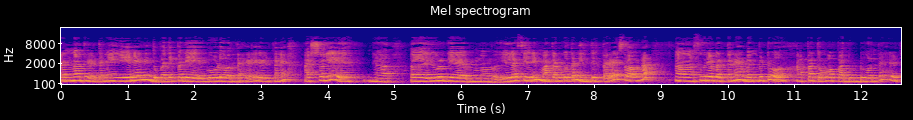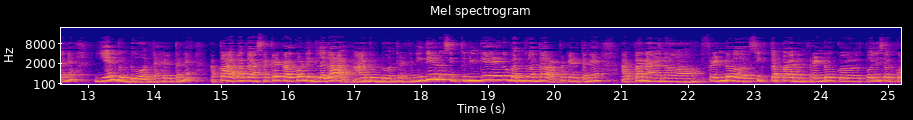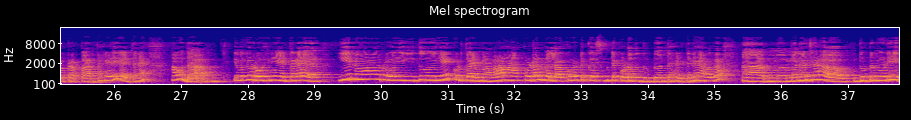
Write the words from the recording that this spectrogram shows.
ರಂಗನಾಥ್ ಹೇಳ್ತಾನೆ ಏನೇನಿದ್ದು ಪದೇ ಪದೇ ಗೋಳು ಅಂತ ಹೇಳಿ ಹೇಳ್ತಾನೆ. ಅಷ್ಟರಲ್ಲಿ ಇವಳಿಗೆ ಎಲ್ಲ ಸೇರಿ ಮಾತಾಡ್ಕೋತಾ ನಿಂತಿರ್ತಾರೆ. ಸೊ ಅವಾಗ ಸೂರ್ಯ ಬರ್ತಾನೆ, ಬಂದ್ಬಿಟ್ಟು, ಅಪ್ಪ ತಗೋ, ಅಪ್ಪ ದುಡ್ಡು ಅಂತ ಹೇಳ್ತಾನೆ. ಏನ್ ದುಡ್ಡು? ಅಂತ ಹೇಳ್ತಾನೆ. ಅಪ್ಪ, ಅವಾಗ ಸಕ್ಕರೆ ಕಳ್ಕೊಂಡಿದ್ಲಲ್ಲ, ಆ ದುಡ್ಡು ಅಂತ ಹೇಳ್ತಾನೆ. ಇದೆಲ್ಲೋ ಸಿಕ್ತು, ನಿನ್ಗೆ ಹೇಗೋ ಬಂತು ಅಂತ ಅವ್ರ ಅಪ್ಪ ಕೇಳ್ತಾನೆ. ಅಪ್ಪ, ನಾನು ಫ್ರೆಂಡು ಸಿಕ್ತಪ್ಪ ನನ್ನ ಫ್ರೆಂಡು ಪೊಲೀಸವ್ರು ಕೊಟ್ರಪ್ಪ ಅಂತ ಹೇಳಿ ಹೇಳ್ತಾನೆ. ಹೌದಾ? ಇವಾಗ ರೋಹಿಣಿ ಹೇಳ್ತಾಳೆ, ಏನು ಹೇಗ್ ಕೊಡ್ತಾರೆ ಮಾವ? ಕೊಡಲ್ವಲ್ಲ? ಕೋರ್ಟ್ ಕರ್ಸ್ಬಿಟ್ಟೆ ಕೊಡೋದು ದುಡ್ಡು ಅಂತ ಹೇಳ್ತಾನೆ. ಅವಾಗ ಮನೋಜ ದುಡ್ಡು ನೋಡಿ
